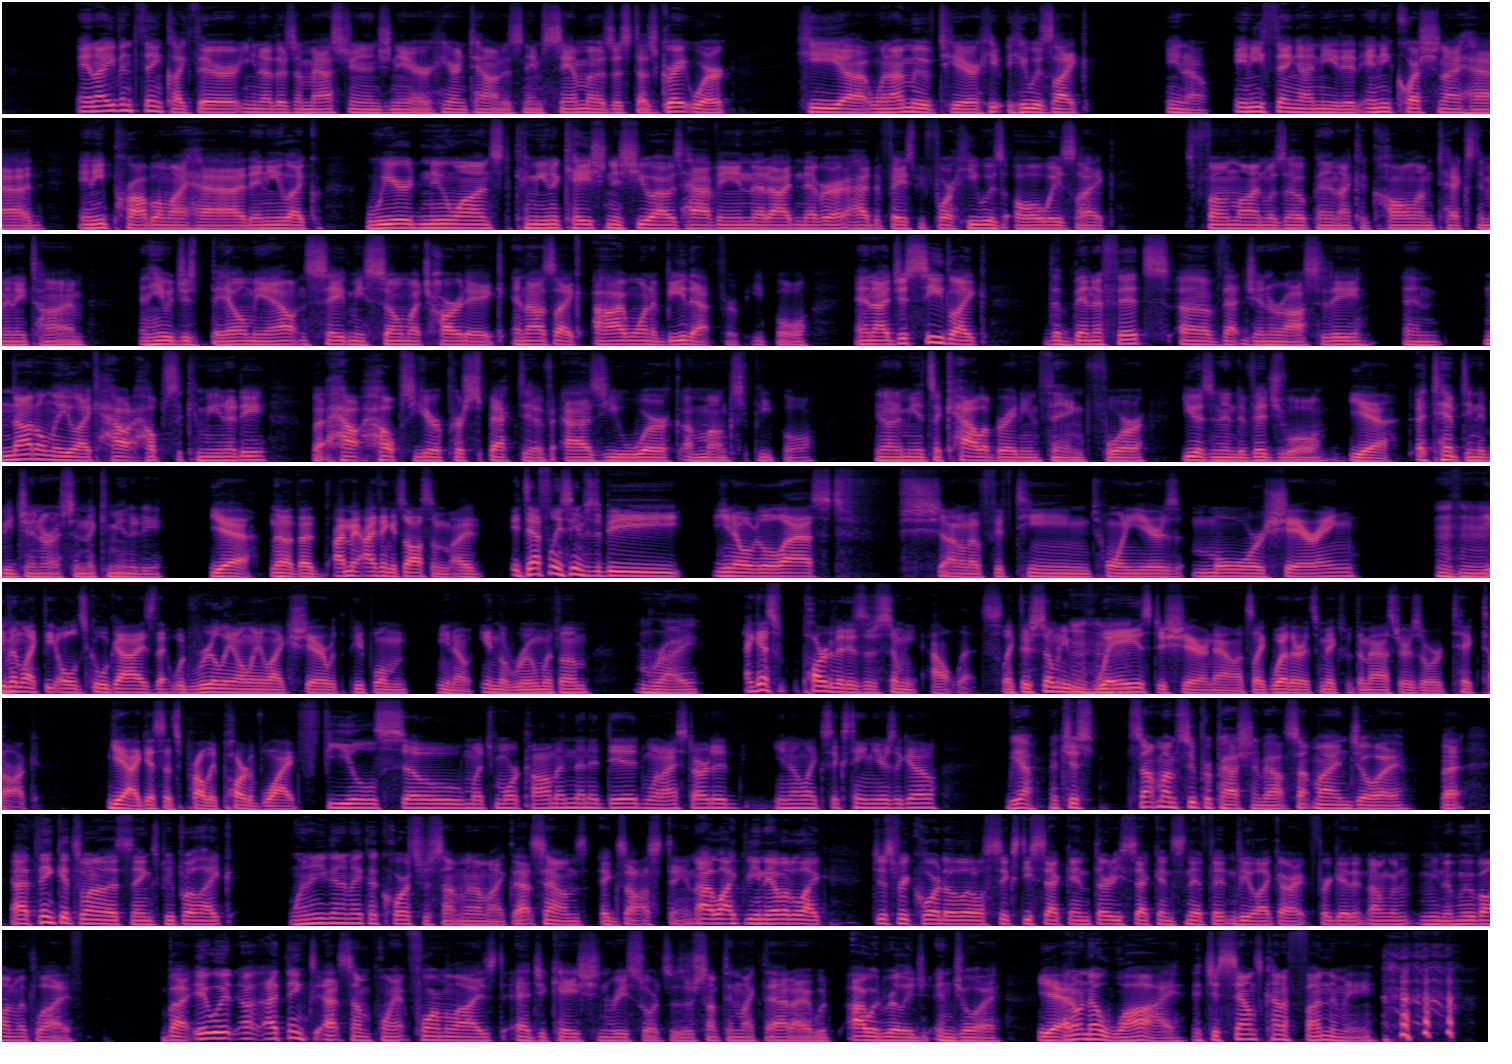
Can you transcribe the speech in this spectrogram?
and I even think like there, you know, there's a mastering engineer here in town. His name's Sam Moses, does great work. He uh, when I moved here, he he was like, you know, anything I needed, any question I had, any problem I had, any like weird nuanced communication issue I was having that I'd never had to face before, he was always like his phone line was open. I could call him, text him anytime and he would just bail me out and save me so much heartache and i was like i want to be that for people and i just see like the benefits of that generosity and not only like how it helps the community but how it helps your perspective as you work amongst people you know what i mean it's a calibrating thing for you as an individual Yeah. attempting to be generous in the community Yeah. No, that I mean I think it's awesome. I it definitely seems to be, you know, over the last I don't know, 15, 20 years more sharing. mm-hmm. Even like the old school guys that would really only like share with the people, in, you know, in the room with them. right I guess part of it is there's so many outlets. Like there's so many Mhm. ways to share now. It's like whether it's Mix with the Masters or TikTok. Yeah, I guess that's probably part of why it feels so much more common than it did when I started, you know, like 16 years ago. yeah, it's just something I'm super passionate about, something I enjoy. But I think it's one of those things people are like, when are you going to make a course or something? And I'm like, that sounds exhausting. I like being able to like just record a little 60 second, 30 second snippet and be like, all right, forget it. And I'm going to, you know, move on with life. But it would, I I think at some point, formalized education resources or something like that, I would, I would really enjoy. Yeah. I don't know why. It just sounds kind of fun to me.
